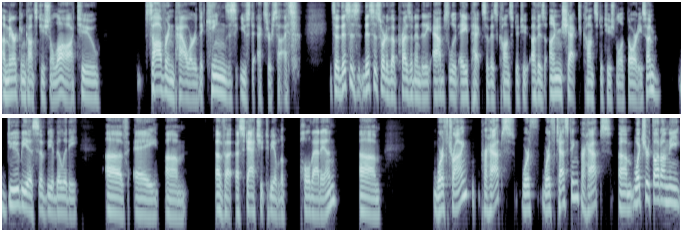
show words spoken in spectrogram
American constitutional law to sovereign power that kings used to exercise. So this is this is sort of the president at the absolute apex of his constitu- of his unchecked constitutional authority. So I'm dubious of the ability of a um, of a, a statute to be able to pull that in. Um, worth trying, perhaps. Worth worth testing, perhaps. Um, what's your thought on the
